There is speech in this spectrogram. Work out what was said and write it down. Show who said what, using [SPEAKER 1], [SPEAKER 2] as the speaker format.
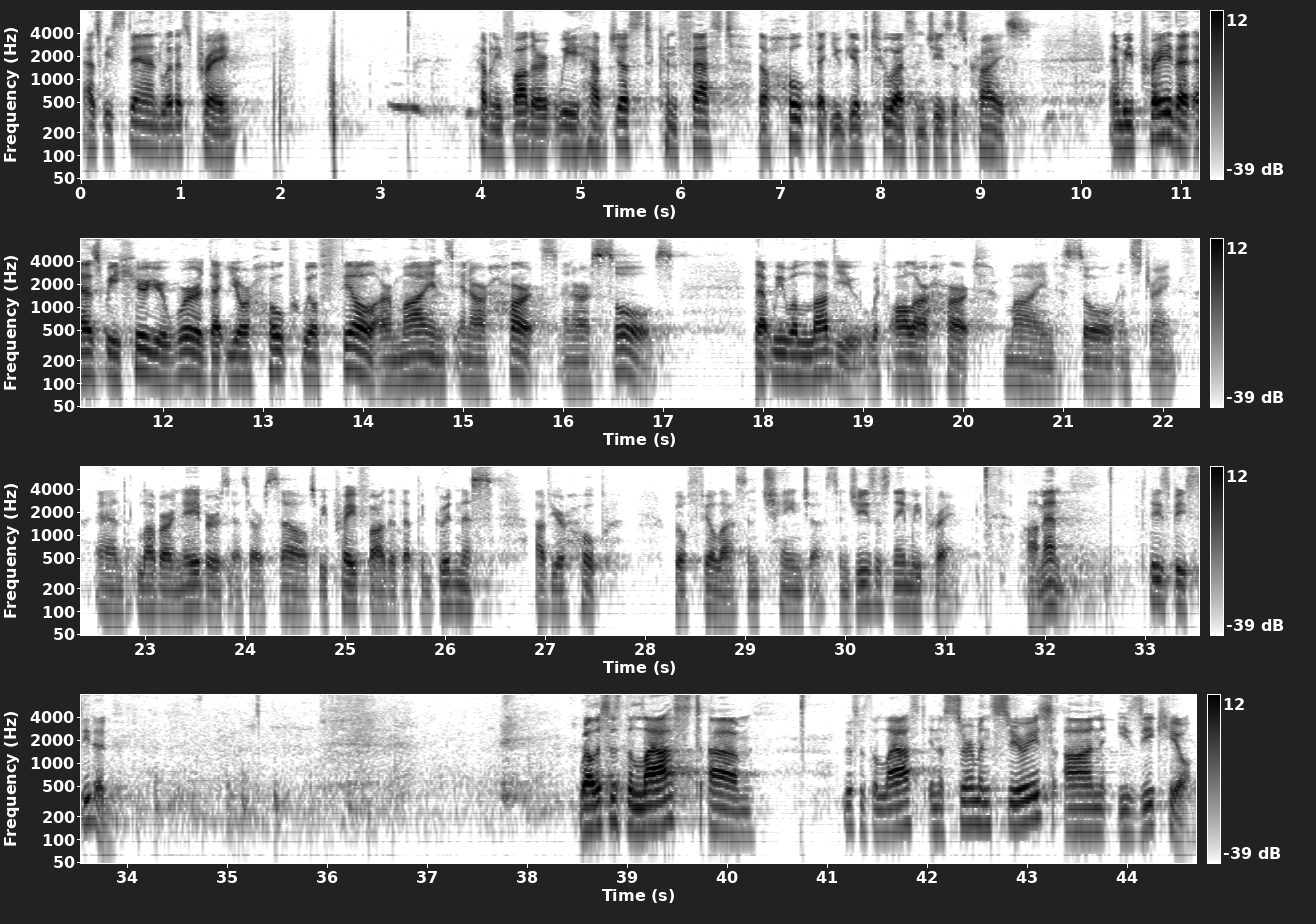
[SPEAKER 1] As we stand, let us pray. Heavenly Father, we have just confessed the hope that you give to us in Jesus Christ. And we pray that as we hear your word, that your hope will fill our minds and our hearts and our souls, that we will love you with all our heart, mind, soul, and strength, and love our neighbors as ourselves. We pray, Father, that the goodness of your hope will fill us and change us. In Jesus' name we pray. Amen. Please be seated. Well, this is the last. Um, this is the last in a sermon series on Ezekiel.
